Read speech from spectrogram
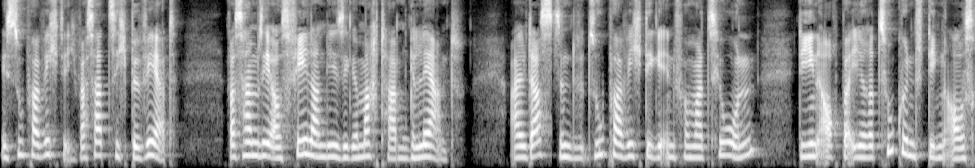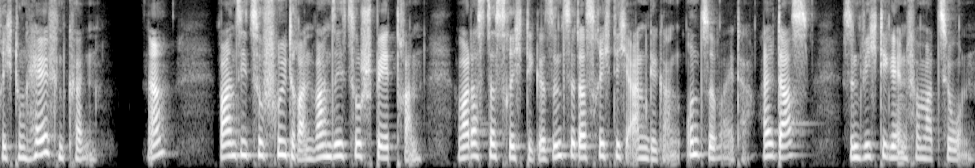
ist super wichtig. Was hat sich bewährt? Was haben sie aus Fehlern, die sie gemacht haben, gelernt? All das sind super wichtige Informationen, die ihnen auch bei ihrer zukünftigen Ausrichtung helfen können. Ja? Waren sie zu früh dran? Waren sie zu spät dran? War das das Richtige? Sind sie das richtig angegangen? Und so weiter. All das sind wichtige Informationen.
